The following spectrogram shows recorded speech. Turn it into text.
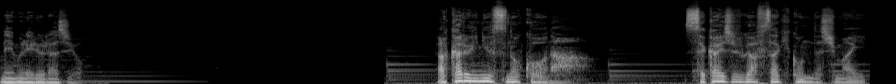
眠れるラジオ。明るいニュースのコーナー。世界中が塞ぎ込んでしまい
